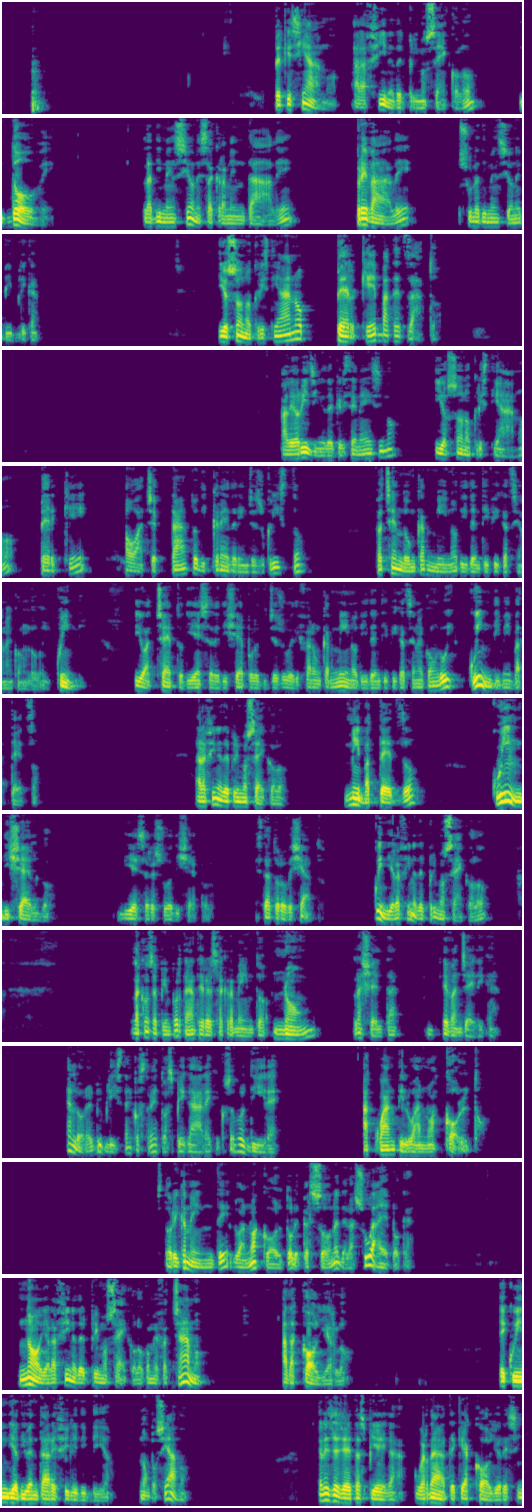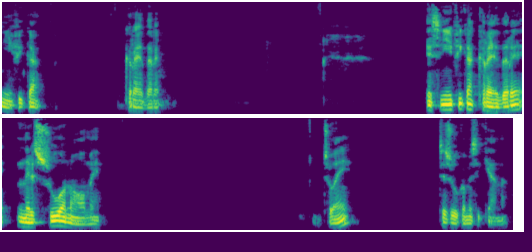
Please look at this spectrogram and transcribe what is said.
Perché siamo alla fine del primo secolo dove la dimensione sacramentale prevale sulla dimensione biblica. Io sono cristiano perché battezzato. Alle origini del cristianesimo, io sono cristiano perché ho accettato di credere in Gesù Cristo facendo un cammino di identificazione con Lui. Quindi, io accetto di essere discepolo di Gesù e di fare un cammino di identificazione con Lui, quindi mi battezzo. Alla fine del primo secolo mi battezzo, quindi scelgo di essere suo discepolo. È stato rovesciato. Quindi alla fine del primo secolo la cosa più importante era il sacramento, non la scelta evangelica. E allora il biblista è costretto a spiegare che cosa vuol dire a quanti lo hanno accolto. Storicamente lo hanno accolto le persone della sua epoca. Noi alla fine del primo secolo come facciamo ad accoglierlo? E quindi a diventare figli di Dio. Non possiamo. E l'esegeta spiega, guardate che accogliere significa credere. E significa credere nel suo nome. Cioè, Gesù come si chiama?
